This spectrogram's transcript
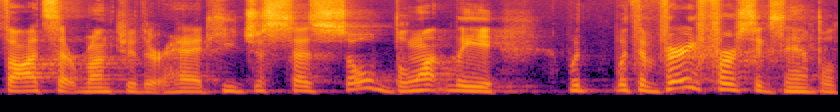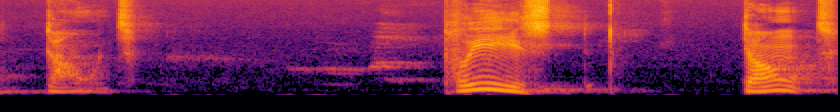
thoughts that run through their head, he just says so bluntly, with, with the very first example, don't. Please, don't.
